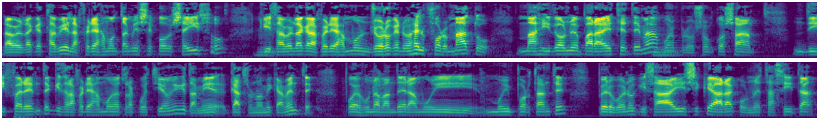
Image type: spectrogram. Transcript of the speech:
la verdad que está bien. La Feria de Jamón también se, se hizo. Mm. Quizá verdad que la Feria de Jamón yo creo que no es el formato más idóneo para este Mm. tema, bueno, pero son cosas diferentes. Quizá la Feria de Jamón es otra cuestión y que también gastronómicamente, pues es una bandera muy, muy importante. Pero bueno, quizá ahí sí que ahora con esta cita,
